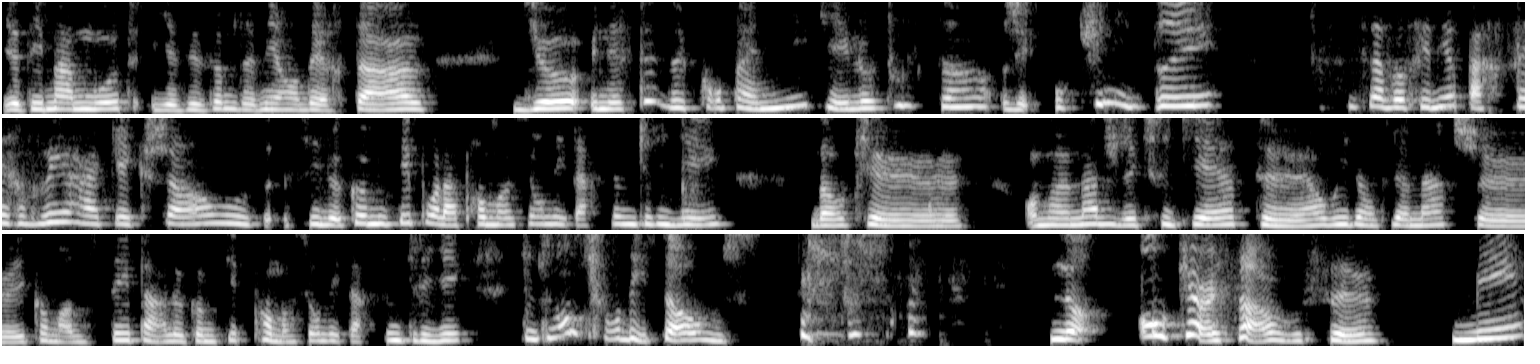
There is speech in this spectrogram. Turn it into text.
Il y a des mammouths, il y a des hommes de Néandertal. Il y a une espèce de compagnie qui est là tout le temps. J'ai aucune idée si ça va finir par servir à quelque chose, c'est le comité pour la promotion des tartines grillées. Donc, euh, on a un match de cricket. Euh, ah oui, donc le match euh, est commandité par le comité de promotion des tartines grillées. C'est du monde qui font des toasts. Tout ça n'a aucun sens. Mais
